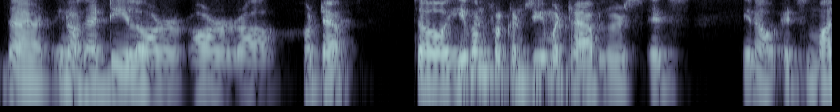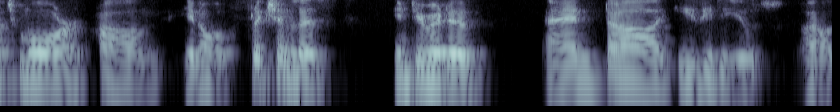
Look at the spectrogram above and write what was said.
that you know that deal or or uh, hotel. So even for consumer travelers, it's you know it's much more um, you know frictionless, intuitive, and uh, easy to use uh,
